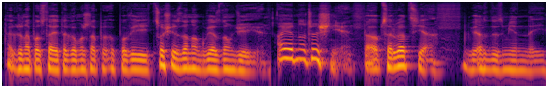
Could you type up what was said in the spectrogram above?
Także na podstawie tego można powiedzieć, co się z daną gwiazdą dzieje. A jednocześnie ta obserwacja gwiazdy zmiennej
